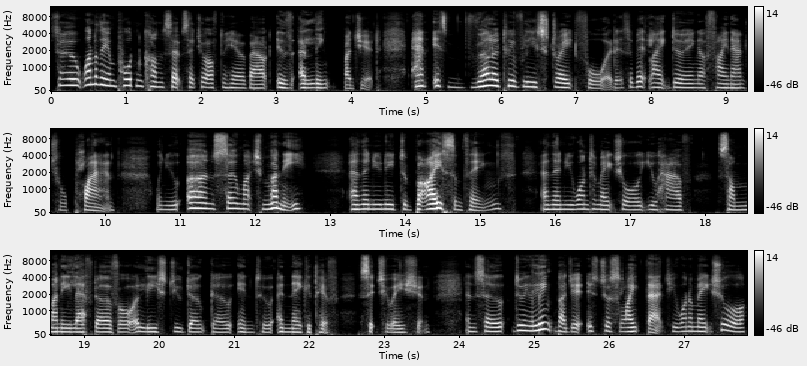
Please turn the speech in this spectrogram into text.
So one of the important concepts that you often hear about is a link budget and it's relatively straightforward. It's a bit like doing a financial plan. When you earn so much money and then you need to buy some things and then you want to make sure you have some money left over or at least you don't go into a negative situation. And so doing a link budget is just like that. You want to make sure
